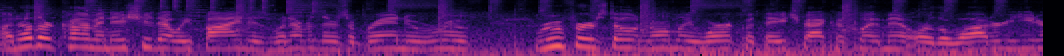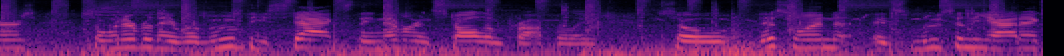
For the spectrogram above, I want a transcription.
Another common issue that we find is whenever there's a brand new roof, roofers don't normally work with HVAC equipment or the water heaters. So whenever they remove these stacks, they never install them properly. So this one, it's loose in the attic,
